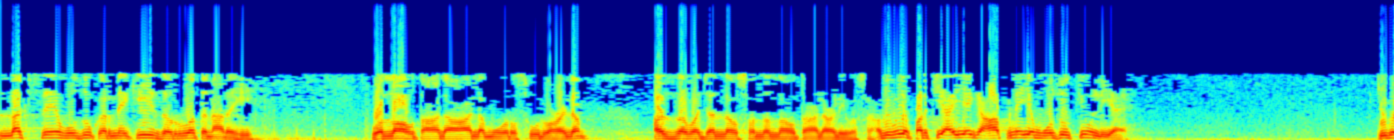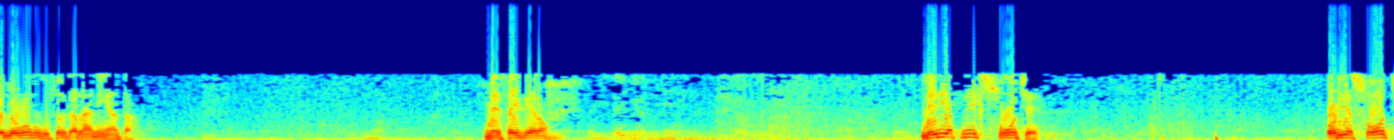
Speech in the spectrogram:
الگ سے وضو کرنے کی ضرورت نہ رہی واللہ تعالی عالم و رسول عالم عز و جل صلی اللہ تعالی علیہ وسلم ابھی مجھے پرچی آئی ہے کہ آپ نے یہ موضوع کیوں لیا ہے کیونکہ لوگوں کو غسل کرنا نہیں آتا میں صحیح کہہ رہا ہوں میری اپنی ایک سوچ ہے اور یہ سوچ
